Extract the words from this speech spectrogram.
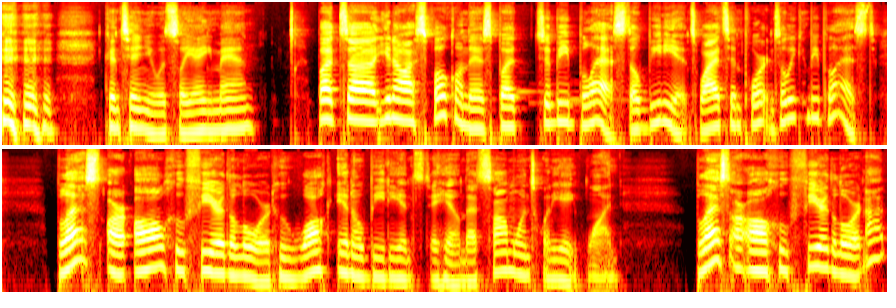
continuously amen? But uh, you know i spoke on this but to be blessed obedience why it's important so we can be blessed Blessed are all who fear the Lord, who walk in obedience to him. That's Psalm 128 1. Blessed are all who fear the Lord. Not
